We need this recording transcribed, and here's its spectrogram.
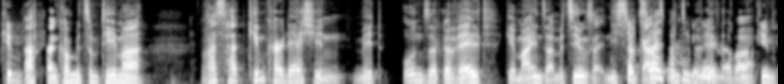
Kim, ach, dann kommen wir zum Thema. Was hat Kim Kardashian mit unserer Welt gemeinsam? Beziehungsweise nicht Ich so ganz unsere Welt, aber Kim.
